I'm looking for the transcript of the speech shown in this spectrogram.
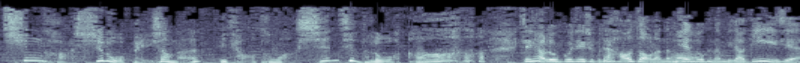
青塔西路北向南一条通往仙境的路哦，这条路估计是不太好走了，能见度可能比较低一些。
